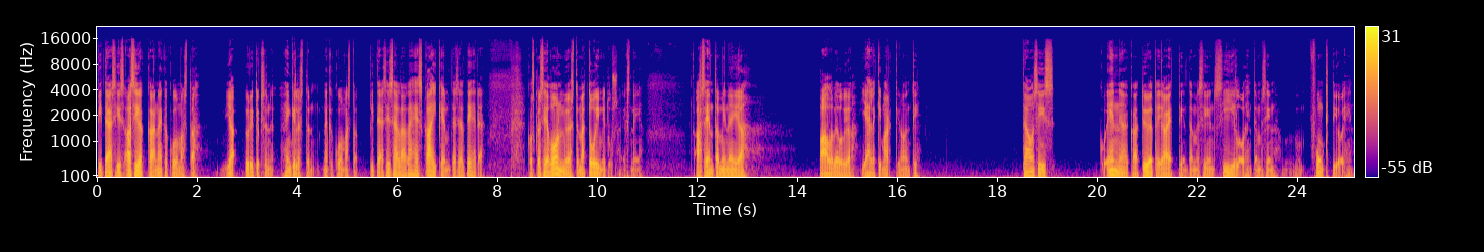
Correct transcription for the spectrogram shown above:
Pitää siis asiakkaan näkökulmasta ja yrityksen henkilöstön näkökulmasta pitää sisällään lähes kaiken, mitä siellä tehdään. Koska siellä on myös tämä toimitus, eikö niin? Asentaminen ja palvelu ja jälkimarkkinointi. Tämä on siis, kun ennen aikaa työtä jaettiin tämmöisiin siiloihin, tämmöisiin funktioihin,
